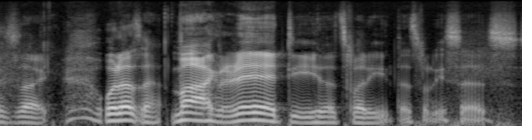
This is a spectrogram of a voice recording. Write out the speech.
it's like what else? Margheriti. That's what he. That's what he says.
